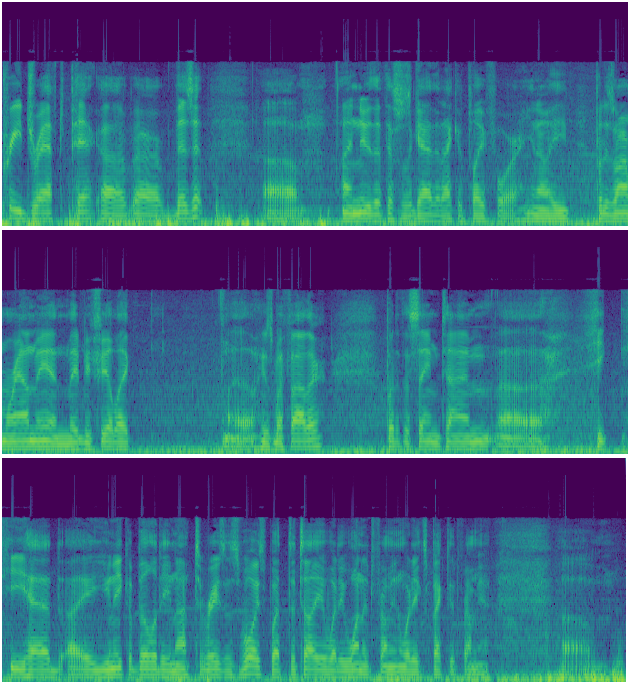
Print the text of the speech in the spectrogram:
pre-draft pick uh, uh, visit, uh, I knew that this was a guy that I could play for. You know, he put his arm around me and made me feel like uh, he was my father, but at the same time, uh, he he had a unique ability not to raise his voice, but to tell you what he wanted from you and what he expected from you. Um,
